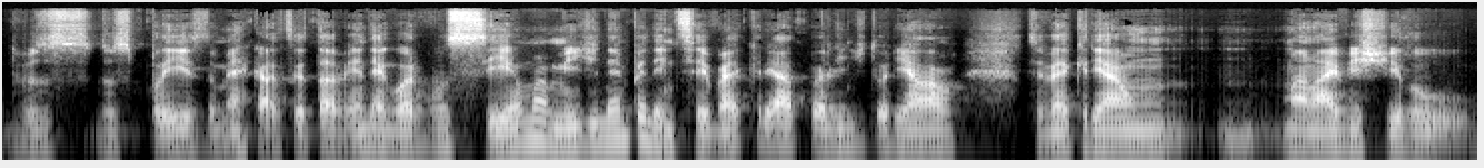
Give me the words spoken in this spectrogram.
dos, dos plays do mercado que você está vendo, e agora você é uma mídia independente, você vai criar a tua linha editorial, você vai criar um, uma live estilo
